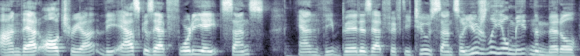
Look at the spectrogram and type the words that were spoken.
on that Altria, the ask is at 48 cents and the bid is at 52 cents. So usually you'll meet in the middle.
